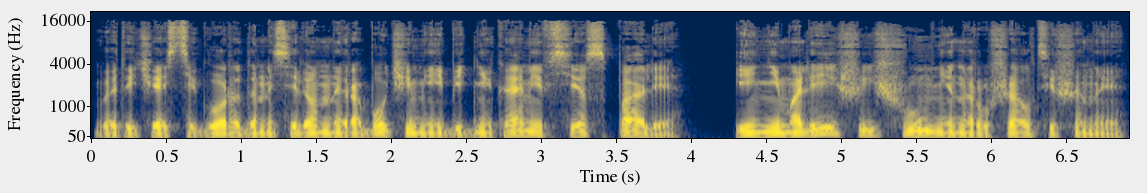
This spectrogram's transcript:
В этой части города, населенной рабочими и бедняками, все спали, и ни малейший шум не нарушал тишины.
